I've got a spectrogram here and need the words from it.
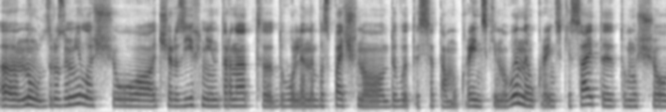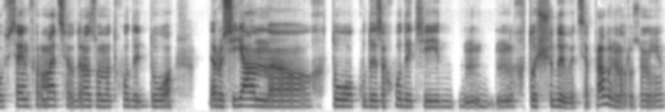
е, ну зрозуміло, що через їхній інтернет доволі небезпечно дивитися там українські новини, українські сайти, тому що вся інформація одразу надходить до. Росіян, е, хто куди заходить і хто що дивиться, правильно розумію?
